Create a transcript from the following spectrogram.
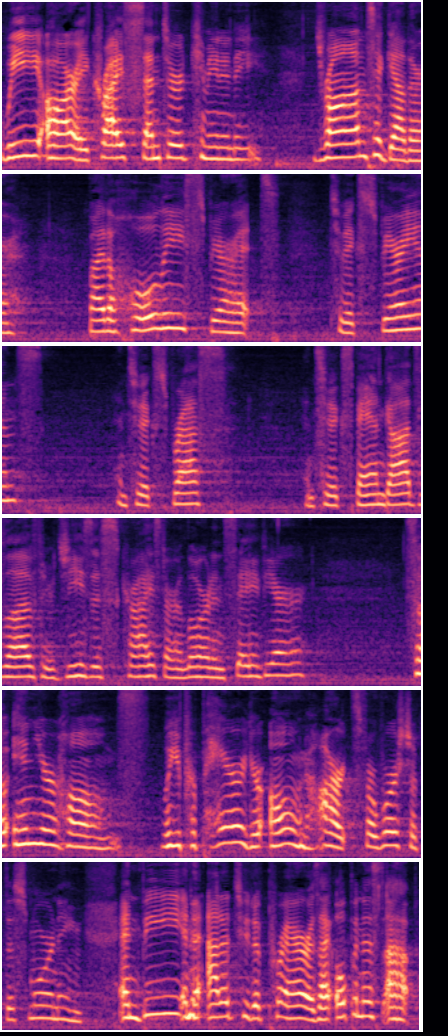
We are a Christ centered community drawn together by the Holy Spirit to experience and to express and to expand God's love through Jesus Christ, our Lord and Savior. So, in your homes, will you prepare your own hearts for worship this morning and be in an attitude of prayer as I open this up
